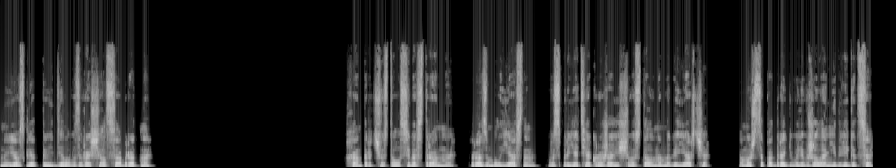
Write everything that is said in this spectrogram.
на ее взгляд то и дело возвращался обратно. Хантер чувствовал себя странно. Разум был ясным, восприятие окружающего стало намного ярче, а мышцы подрагивали в желании двигаться.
